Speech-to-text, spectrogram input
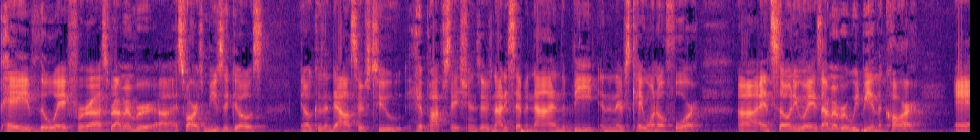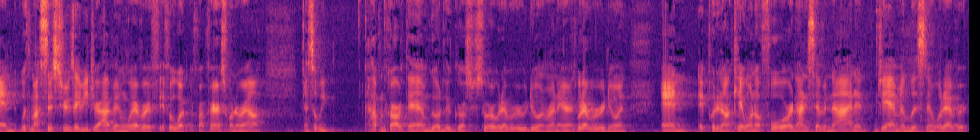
paved the way for us. But I remember uh, as far as music goes, you know, because in Dallas there's two hip hop stations. There's 97.9, The Beat, and then there's K104. Uh, and so, anyways, I remember we'd be in the car and with my sisters, they'd be driving wherever if, if it went, if my parents weren't around, and so we hop in the car with them, go to the grocery store, whatever we were doing, run errands, whatever we were doing, and they put it on K104, 97.9, and jam and listen and whatever.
